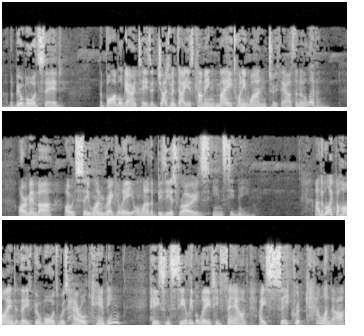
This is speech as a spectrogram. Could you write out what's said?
Uh, the billboard said, the Bible guarantees that Judgment Day is coming May 21, 2011. I remember I would see one regularly on one of the busiest roads in Sydney. Uh, the bloke behind these billboards was Harold Camping. He sincerely believed he'd found a secret calendar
